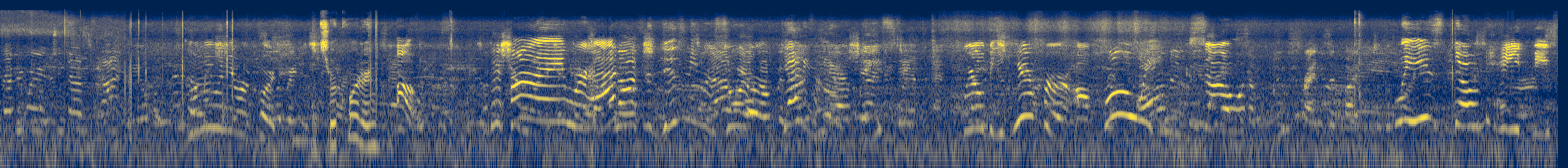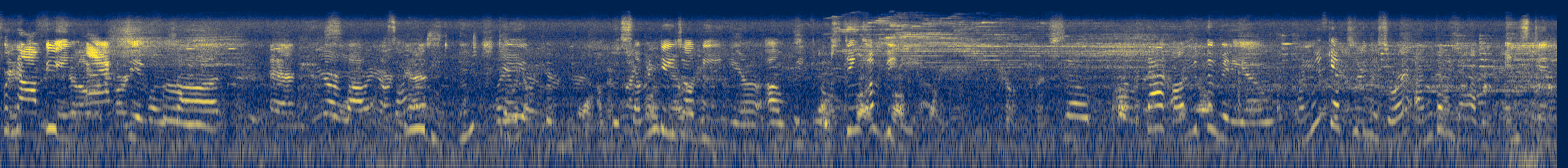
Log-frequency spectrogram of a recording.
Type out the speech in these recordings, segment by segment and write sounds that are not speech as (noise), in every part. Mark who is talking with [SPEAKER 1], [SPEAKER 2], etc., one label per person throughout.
[SPEAKER 1] February 2009, we opened
[SPEAKER 2] Tell me when you're recording.
[SPEAKER 3] It's recording.
[SPEAKER 2] Oh. Hi, we're at the Disney Resort. We're getting there, We'll be here for a whole week, so
[SPEAKER 1] new friends invited
[SPEAKER 2] please don't hate me for not being active for a week.
[SPEAKER 1] and we are allowing our
[SPEAKER 2] So I will
[SPEAKER 1] guests
[SPEAKER 2] be each day of the, of the seven days I'll be here, I'll be posting a video. So, with that, on with the video. When we get to the resort, I'm going to have an instant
